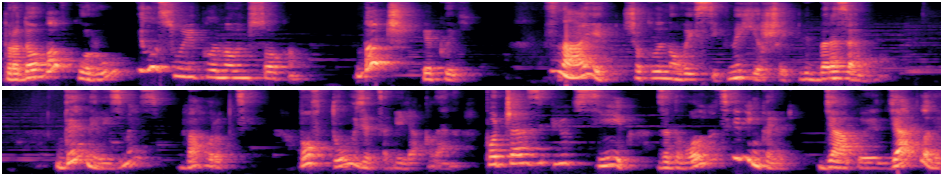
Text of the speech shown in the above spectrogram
Продовбав кору і ласує кленовим соком. Бач, який. знає, що кленовий сік не гірший від березевого. Де не візьмись два горобці, вовтузяться біля клена, по черзі п'ють сік, задоволено цвірінькають, дякують дятлові,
